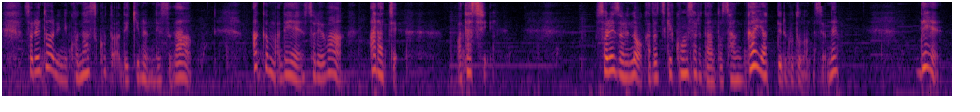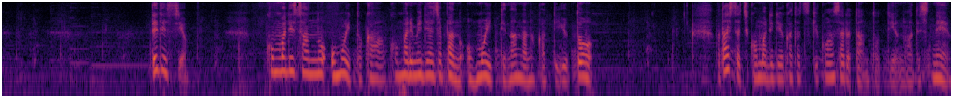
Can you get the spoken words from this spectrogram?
それ通りにこなすことはできるんですがあくまでそれはアラチェ私それぞれの片付けコンサルタントさんがやってることなんですよね。ででですよこんまりさんの思いとかこんまりメディアジャパンの思いって何なのかっていうと私たちこんまり流片付けコンサルタントっていうのはですね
